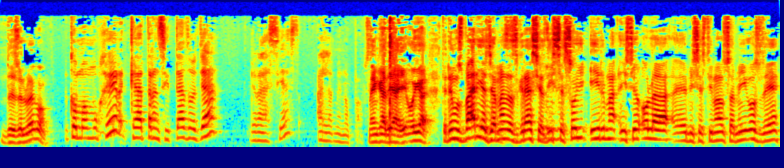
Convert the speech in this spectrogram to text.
Desde luego. Como mujer que ha transitado ya gracias a la menopausia. Venga de ahí. Oiga, tenemos varias llamadas, gracias. Dice, soy Irma, dice, hola eh, mis estimados amigos de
